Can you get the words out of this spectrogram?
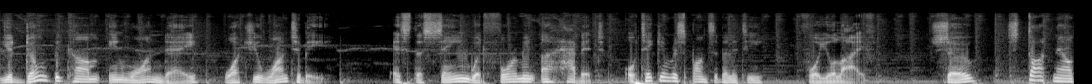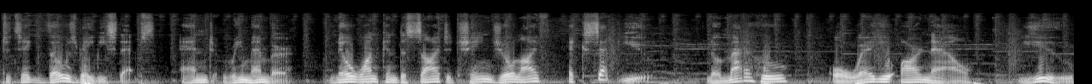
You don't become in one day what you want to be. It's the same with forming a habit or taking responsibility for your life. So, start now to take those baby steps and remember, no one can decide to change your life except you. No matter who or where you are now, you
